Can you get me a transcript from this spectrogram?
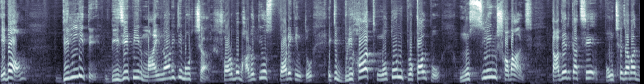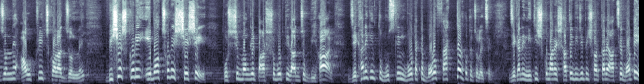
এবং দিল্লিতে বিজেপির মাইনরিটি মোর্চা সর্বভারতীয় স্তরে কিন্তু একটি বৃহৎ নতুন প্রকল্প মুসলিম সমাজ তাদের কাছে পৌঁছে যাওয়ার জন্য আউটরিচ করার জন্য, বিশেষ করে এবছরের শেষে পশ্চিমবঙ্গের পার্শ্ববর্তী রাজ্য বিহার, যেখানে কিন্তু মুসলিম ভোট একটা বড় ফ্যাক্টর হতে চলেছে। যেখানে নীতিশ কুমারের সাথে বিজেপি সরকারে আছে বটে,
